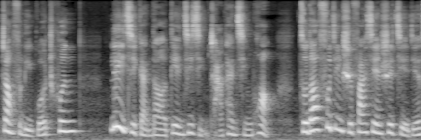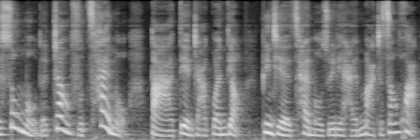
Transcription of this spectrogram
丈夫李国春。立即赶到电机井查看情况，走到附近时，发现是姐姐宋某的丈夫蔡某把电闸关掉，并且蔡某嘴里还骂着脏话，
